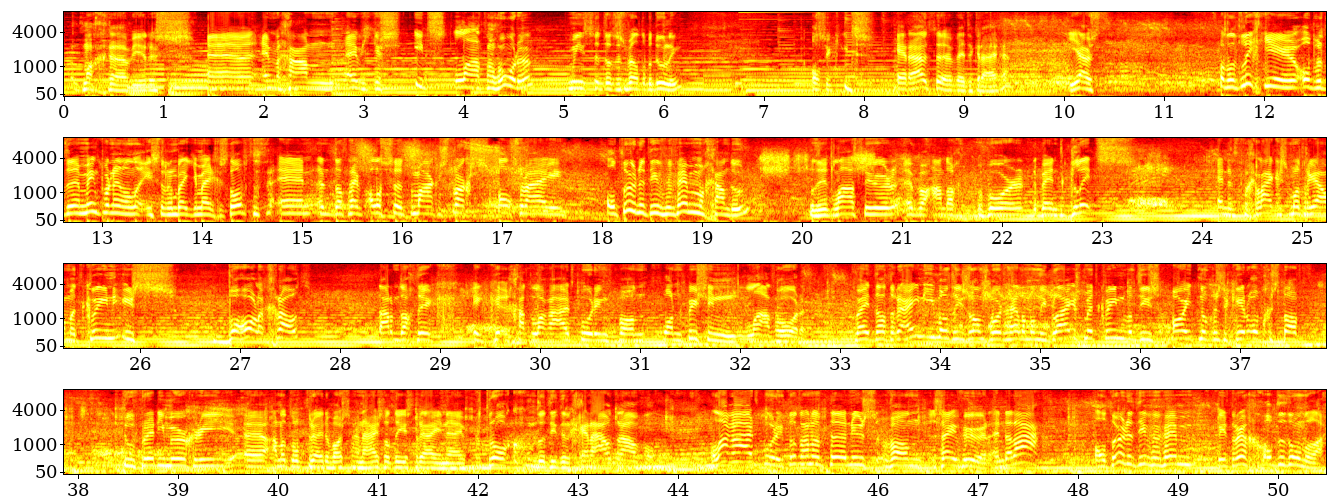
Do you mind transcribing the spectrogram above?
Het mag uh, weer eens. Uh, en we gaan eventjes iets laten horen. Tenminste, dat is wel de bedoeling. Als ik iets eruit uh, weet te krijgen. Juist. Want het lichtje op het mengpaneel is er een beetje mee gestopt. En dat heeft alles te maken straks als wij Alternative FM gaan doen. Want het laatste uur hebben we aandacht voor de band Glitz. En het vergelijkingsmateriaal met Queen is behoorlijk groot. Daarom dacht ik, ik ga de lange uitvoering van One Vision laten horen. Ik weet dat er één iemand in Zandvoort helemaal niet blij is met Queen. Want die is ooit nog eens een keer opgestapt toen Freddie Mercury uh, aan het optreden was. En hij zat de eerste rij en hij vertrok omdat hij er geen hout aan vond. Lange uitvoering tot aan het uh, nieuws van 7 uur. En daarna Alternative FM weer terug op de donderdag.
